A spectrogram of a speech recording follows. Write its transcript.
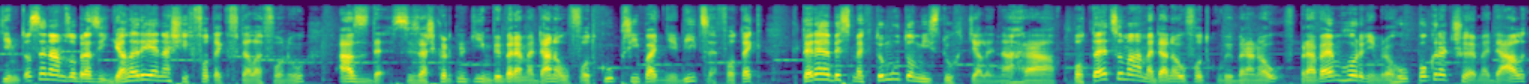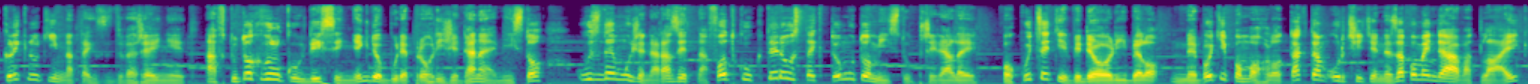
tímto se nám zobrazí galerie našich fotek v telefonu a zde si zaškrtnutím vybereme danou fotku, případně více fotek, které bychom k tomuto místu chtěli nahrát. Poté, co máme danou fotku vybranou, v pravém horním rohu pokračujeme dál kliknutím na text zveřejnit. A v tuto chvilku, když si někdo bude prohlížet dané místo, už zde může narazit na fotku, kterou jste k tomuto místu přidali. Pokud se ti video líbilo nebo ti pomohlo, tak tam určitě nezapomeň dávat like,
